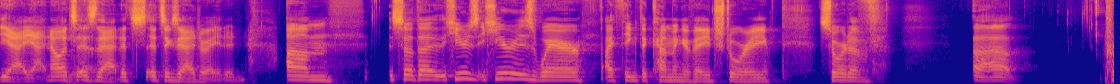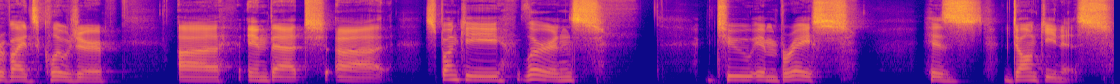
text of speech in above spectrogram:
Yeah, yeah. No, it's it's that. It's it's exaggerated. Um so the here's here is where I think the coming of age story sort of uh provides closure uh in that uh Spunky learns to embrace his donkeyness,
